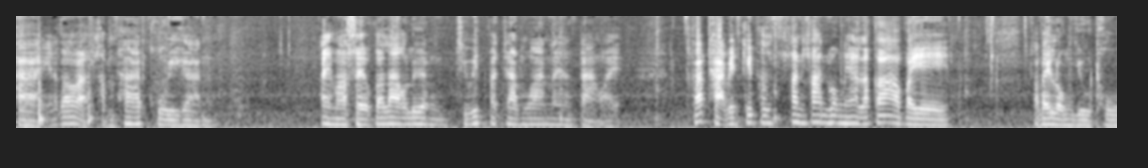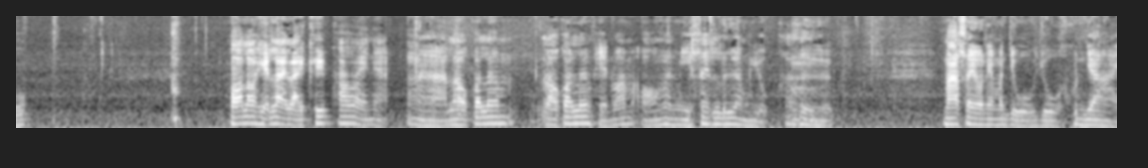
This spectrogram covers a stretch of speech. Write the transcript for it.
ถ่ายแล้วก็แบบสัมภาษณ์คุยกัน ไอ้มาเซลก็เล่าเรื่องชีวิตประจำวันอะไรต่าง ๆ ไว้ก็ถ่ายเป็นคลิปสั้นๆ พวกเนี้ยแล้วก็เอาไป เอาไปลง YouTube พ อเราเห็นหลาย ๆ คลิปเข้าไปเนี่ยอ่าเราก็เริ่มเราก็เริ่มเห็นว่าอ๋อมันมีเส้นเรื่องอยู่ก็คืออมาเซลเนี่ยมันอยู่อยู่กับคุณยาย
